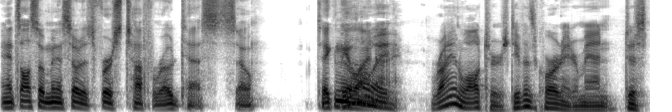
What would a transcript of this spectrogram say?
and it's also Minnesota's first tough road test. So taking the Illini. Illinois, Ryan Walters, defense coordinator, man, just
